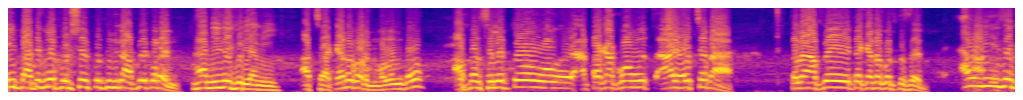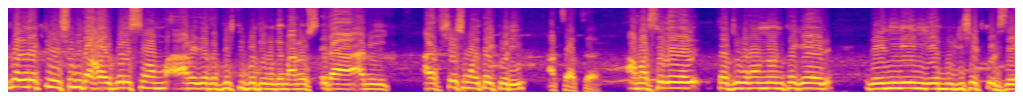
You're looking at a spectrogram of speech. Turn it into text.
এই বাটিগুলো পরিষ্কার প্রতিদিন আপনি করেন? হ্যাঁ নিজে করি আমি। আচ্ছা কেন করেন বলেন তো? আপনার ছেলের তো টাকা কম আয় হচ্ছে না। তাহলে আপনি এটা কেন করতেছেন? আমি নিজে করলে একটু সুবিধা হয় পরিশ্রম। আমি যেহেতু বৃষ্টি প্রতিমধ্যে মানুষ এটা আমি সেই সময়টাই করি। আচ্ছা আচ্ছা। আমার ছেলে তো যুব উন্নয়ন থেকে রেল নিয়ে নিয়ে মুরগি সেট করছে।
